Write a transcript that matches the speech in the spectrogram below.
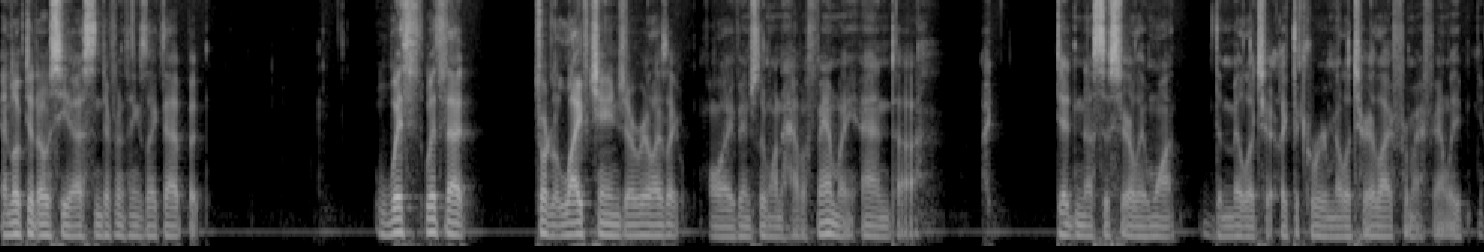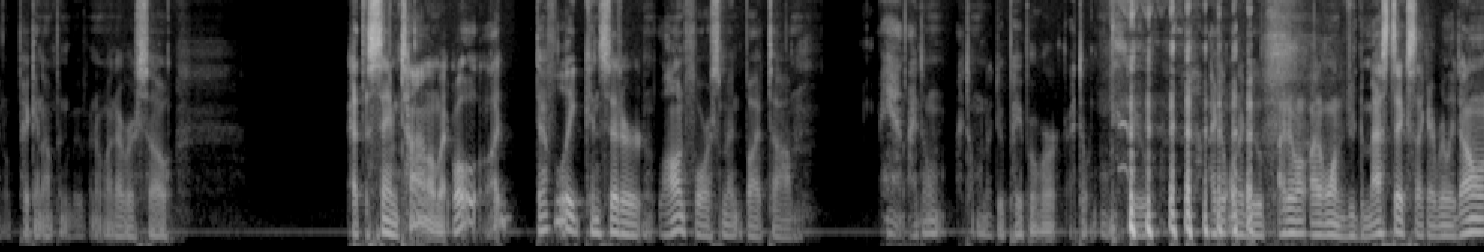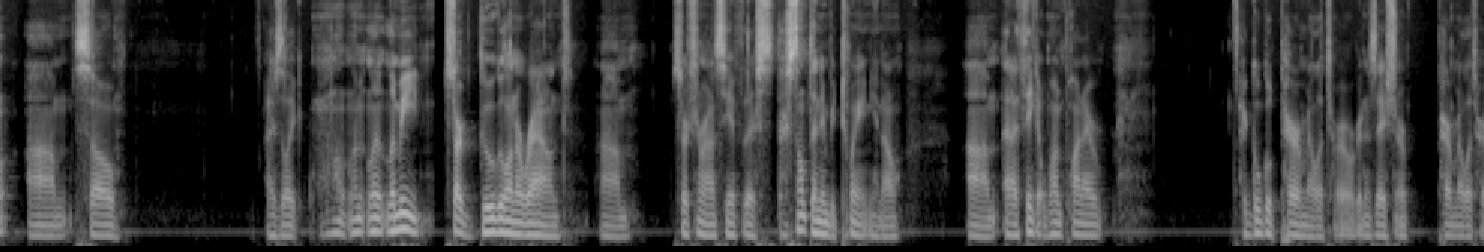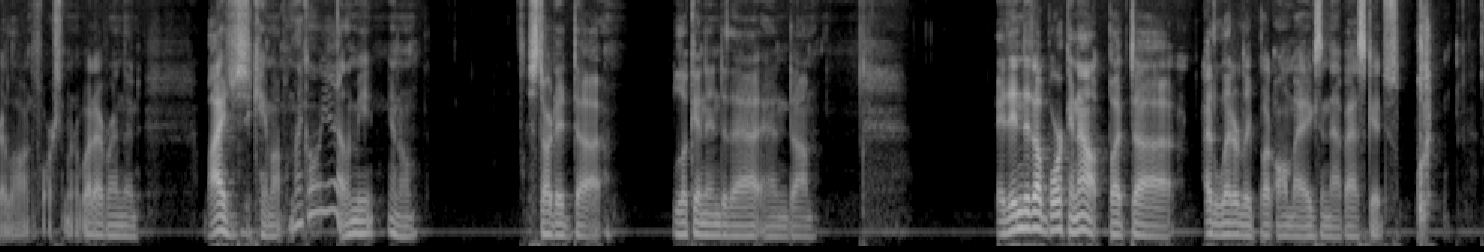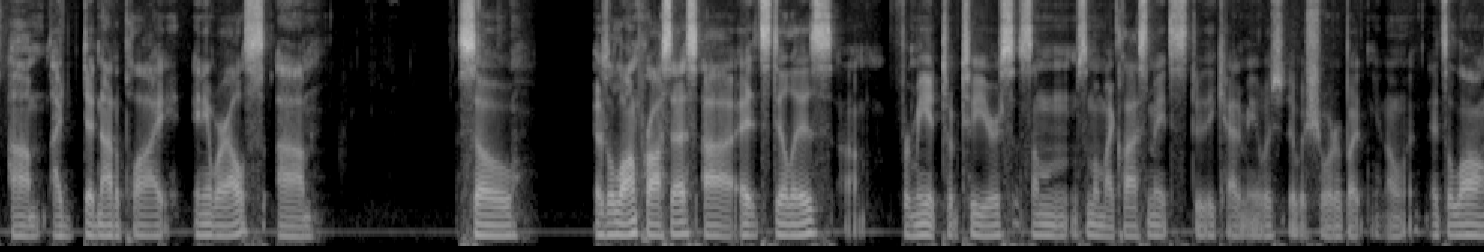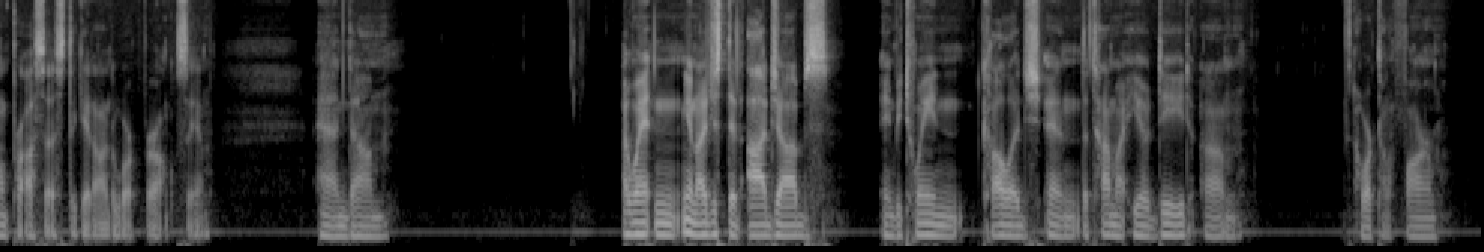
and looked at OCS and different things like that. But with with that sort of life change, I realized like, well, I eventually want to have a family, and uh, I didn't necessarily want the military, like the career military life for my family, you know, picking up and moving or whatever. So at the same time, I'm like, well, I definitely consider law enforcement, but um, man, I don't, don't want to do paperwork. I don't want to do, I don't want to do, I don't, I don't want to do domestics. Like I really don't. Um, so I was like, well, let, let, let, me start Googling around, um, searching around, see if there's, there's something in between, you know? Um, and I think at one point I, I Googled paramilitary organization or paramilitary law enforcement or whatever. And then my agency came up. I'm like, oh yeah, let me, you know, started uh, looking into that, and um, it ended up working out. But uh, I literally put all my eggs in that basket. Just, um, I did not apply anywhere else. Um, so it was a long process. Uh, it still is. Um, for me, it took two years. Some some of my classmates through the academy it was it was shorter, but you know it's a long process to get on to work for Uncle Sam. And um, I went and you know I just did odd jobs in between college and the time I EOD'd. Um, I worked on a farm.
